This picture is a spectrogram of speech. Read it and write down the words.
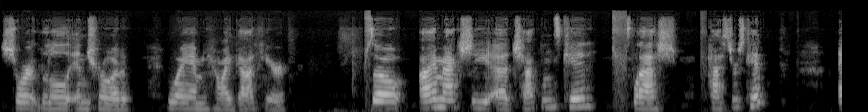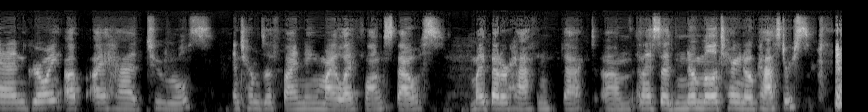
short little intro of who I am and how I got here. So, I'm actually a chaplain's kid slash pastor's kid. And growing up, I had two rules in terms of finding my lifelong spouse, my better half, in fact. Um, and I said, no military, no pastors.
